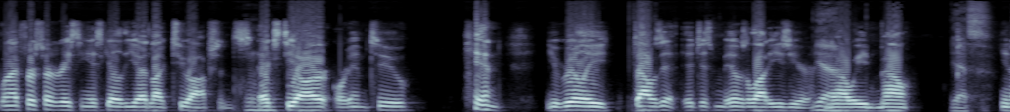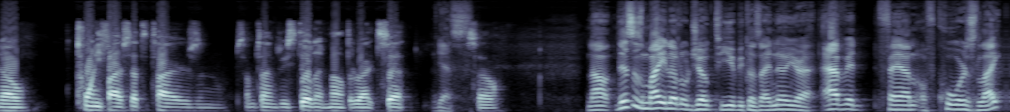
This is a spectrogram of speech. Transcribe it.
when I first started racing eight scale, you had like two options: mm-hmm. XTR or M2, and you really that was it. It just it was a lot easier. Yeah. Now we mount. Yes. You know, twenty five sets of tires, and sometimes we still didn't mount the right set. Yes. So. Now this is my little joke to you because I know you're an avid fan of Coors Light.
